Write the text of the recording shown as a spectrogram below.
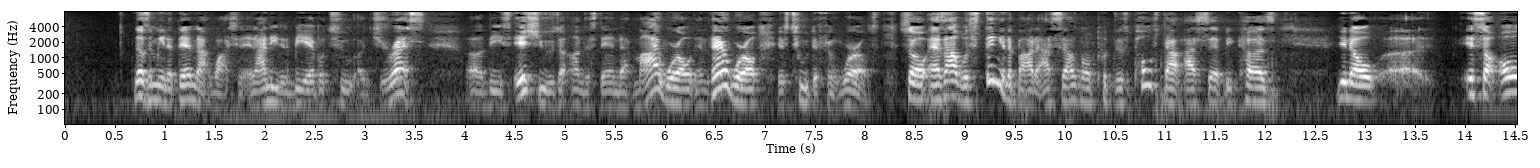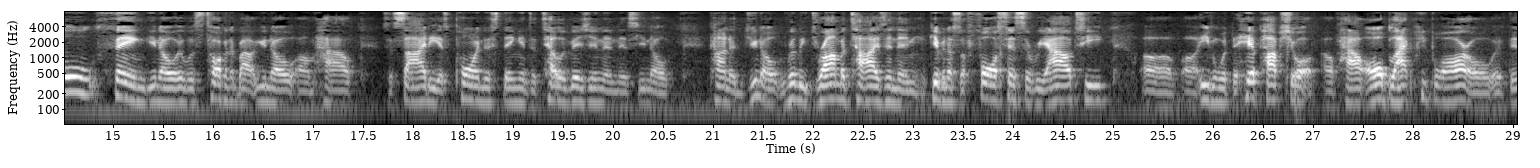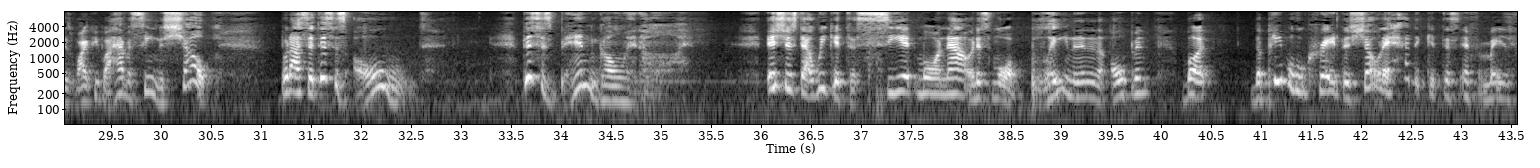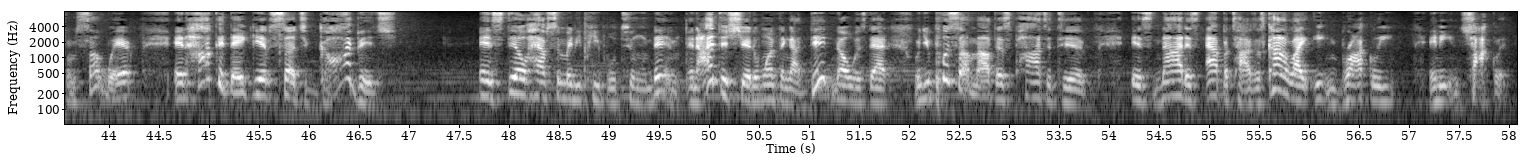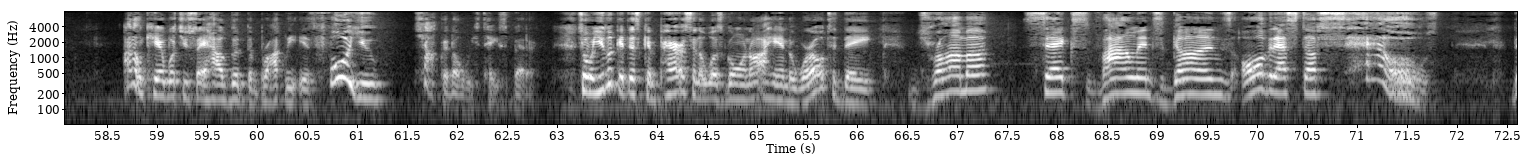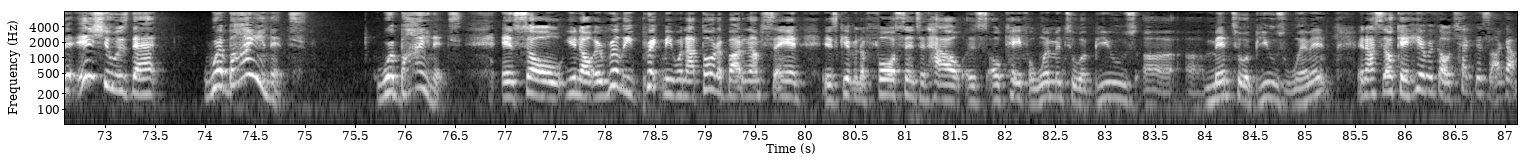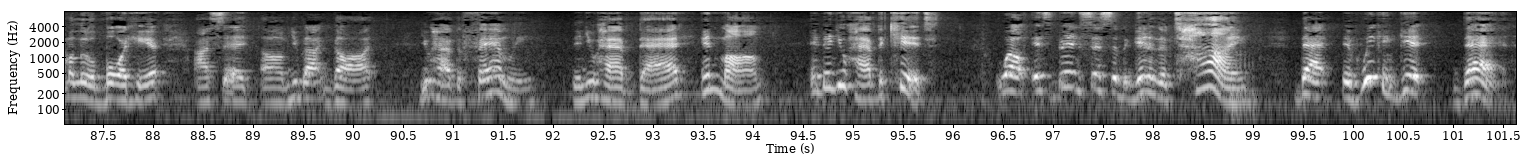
doesn't mean that they're not watching. And I needed to be able to address uh, these issues to understand that my world and their world is two different worlds. So as I was thinking about it, I said I was going to put this post out. I said because, you know, uh, it's an old thing. You know, it was talking about you know um, how society is pouring this thing into television and it's, you know kind of you know really dramatizing and giving us a false sense of reality of uh, even with the hip hop show of, of, how all black people are, or if there's white people. I haven't seen the show, but I said this is old. This has been going on. It's just that we get to see it more now, and it's more blatant and in the open. But the people who created the show, they had to get this information from somewhere. And how could they give such garbage and still have so many people tuned in? And I just shared the one thing I did know is that when you put something out that's positive it's not as appetizing. It's kind of like eating broccoli and eating chocolate. I don't care what you say, how good the broccoli is for you, chocolate always tastes better. So when you look at this comparison of what's going on here in the world today, drama, sex, violence, guns, all of that stuff sells. The issue is that we're buying it we're buying it. And so, you know, it really pricked me when I thought about it. I'm saying it's giving a false sense of how it's okay for women to abuse, uh, uh, men to abuse women. And I said, okay, here we go. Check this. I got my little board here. I said, um, you got God, you have the family, then you have dad and mom, and then you have the kids. Well, it's been since the beginning of time that if we can get dad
